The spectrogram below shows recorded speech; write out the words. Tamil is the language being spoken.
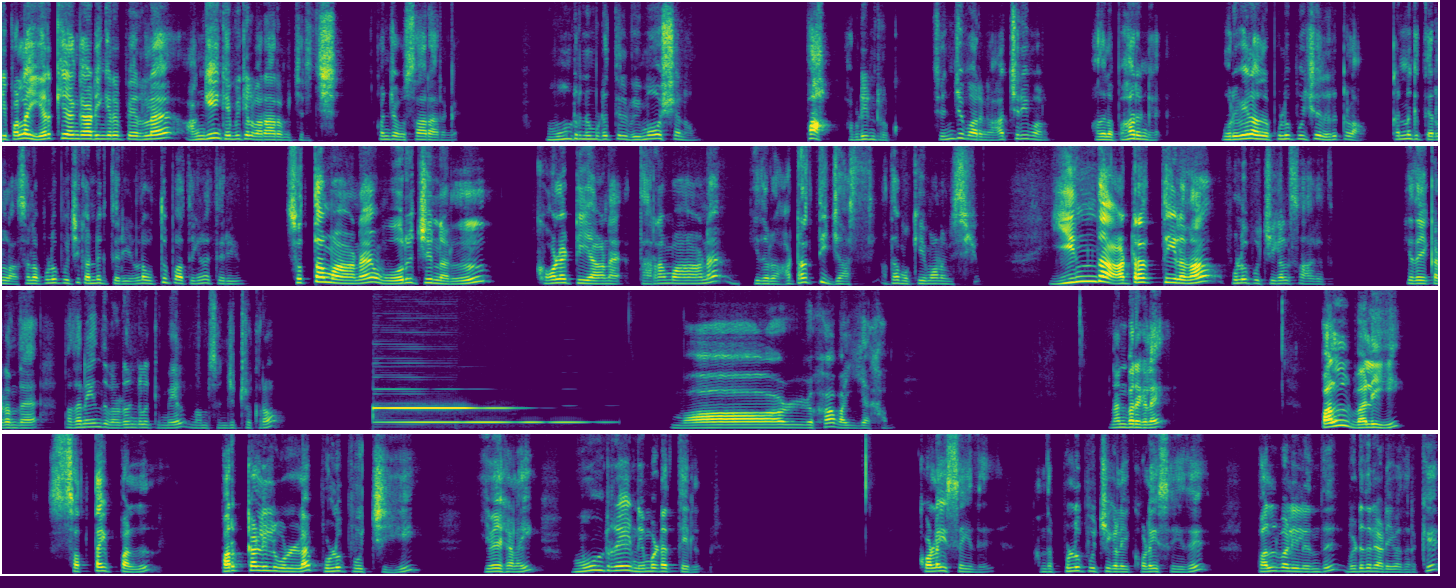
இப்போல்லாம் இயற்கை அங்காடிங்கிற பேரில் அங்கேயும் கெமிக்கல் வர ஆரம்பிச்சிருச்சு. கொஞ்சம் உஷாரா இருங்க. மூன்று நிமிடத்தில் விமோசனம். "பா!" அப்படின்னு இருக்கும். செஞ்சு பாருங்க. ஆச்சரியமா இருக்கும். அதில் பாருங்க. ஒருவேளை அதில் புழு, பூச்சி இருக்கலாம். கண்ணுக்கு தெரியலாம். சில புழு, பூச்சி கண்ணுக்கு தெரியும். நல்லா உத்து பார்த்தீங்கன்னா தெரியும். சுத்தமான, ஒரிஜினல், குவாலிட்டியான, தரமான இதோட அடர்த்தி ஜாஸ்தி. அதான் முக்கியமான விஷயம். இந்த அடர்த்தியில தான் புழு, பூச்சிகள் சாகுது. இதை கடந்த 15 வருடங்களுக்கு மேல் நாம் செஞ்சிட்ருக்கிறோம் வாழ்க வையகம்! நண்பர்களே, பல்வலி, சொத்தைப்பல், பற்களில் உள்ள புழு, பூச்சி இவைகளை மூன்றே நிமிடத்தில் கொலை செய்து, அந்த புழு, பூச்சிகளை கொலை செய்து, பல்வழியிலிருந்து விடுதலை அடைவதற்கு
